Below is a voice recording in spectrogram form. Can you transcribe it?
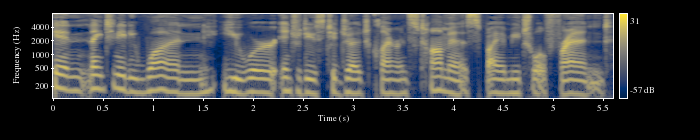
In 1981, you were introduced to Judge Clarence Thomas by a mutual friend.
